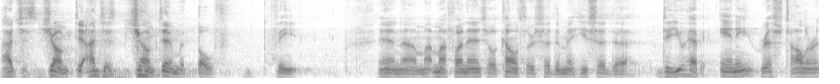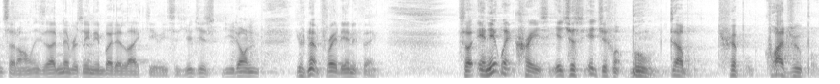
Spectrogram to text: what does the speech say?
I just jumped, in, I just jumped in with both feet. And uh, my, my, financial counselor said to me, he said, uh, do you have any risk tolerance at all? He said, I've never seen anybody like you. He said, you just, you don't, you're not afraid of anything. So, and it went crazy. It just, it just went boom, doubled, tripled, quadrupled.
